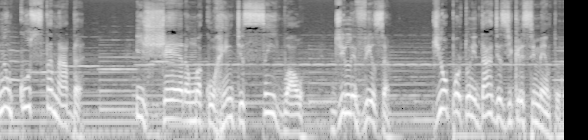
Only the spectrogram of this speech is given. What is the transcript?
não custa nada e gera uma corrente sem igual de leveza, de oportunidades de crescimento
